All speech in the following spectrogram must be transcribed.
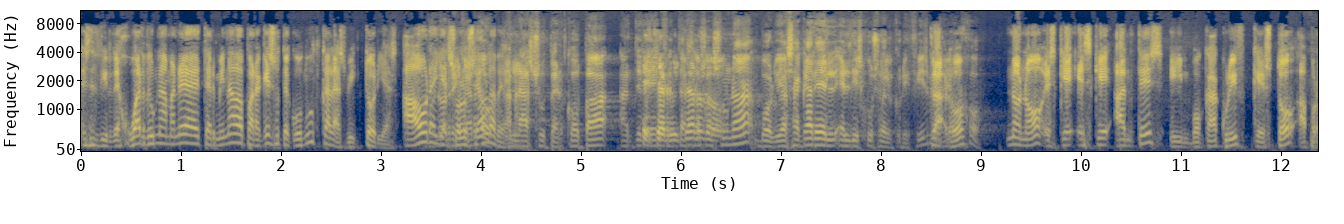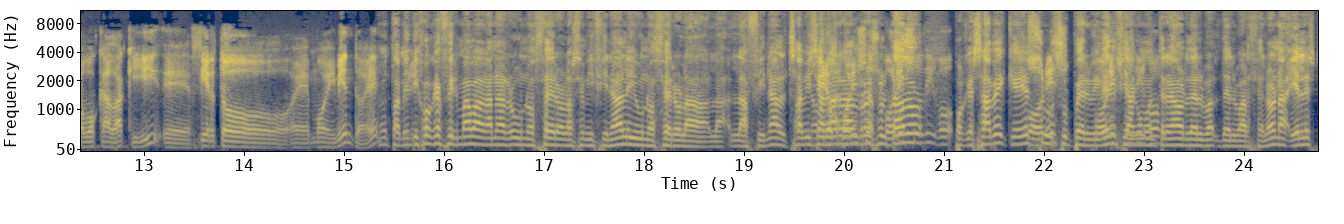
es decir, de jugar de una manera determinada para que eso te conduzca a las victorias. Ahora ya solo se habla de ganar. En la Supercopa, antes de enfrentarse a Osasuna, volvió a sacar el, discurso del cruifismo. Claro. No, no, es que, es que antes invoca a Cruyff que esto ha provocado aquí eh, cierto eh, movimiento. ¿eh? también dijo que firmaba ganar 1-0 la semifinal y 1-0 la, la, final. Xavi se agarra el resultado porque sabe que es su supervivencia como entrenador del, del, Barcelona. Y él es,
